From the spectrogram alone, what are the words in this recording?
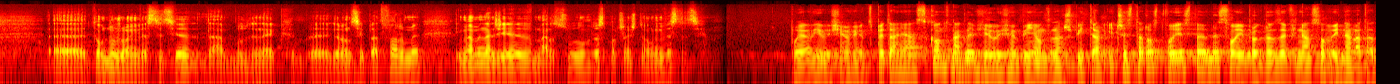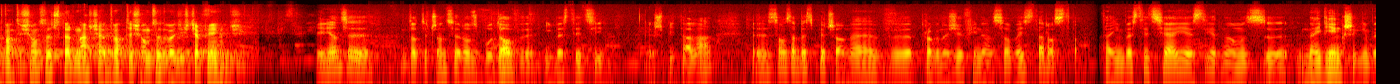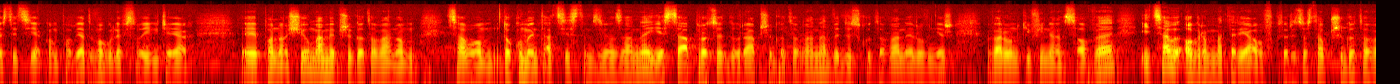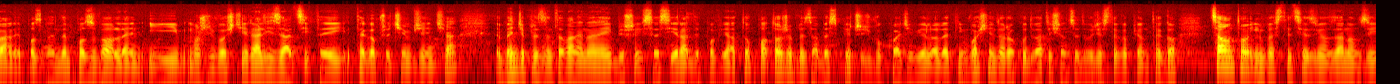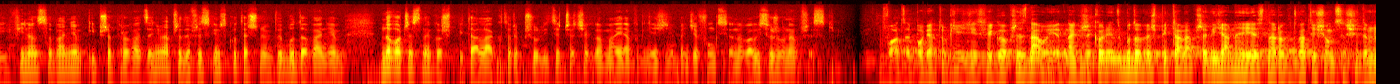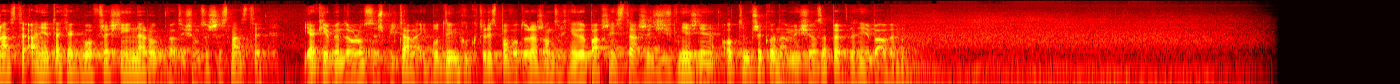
e, tą dużą inwestycję, na budynek e, gorącej platformy i mamy nadzieję w marcu rozpocząć tą inwestycję. Pojawiły się więc pytania, skąd nagle wzięły się pieniądze na szpital i czy starostwo jest pewne swojej prognozy finansowej na lata 2014-2025. Pieniądze dotyczące rozbudowy inwestycji szpitala e, są zabezpieczone w prognozie finansowej starostwa. Ta inwestycja jest jedną z największych inwestycji, jaką powiat w ogóle w swoich dziejach e, ponosił. Mamy przygotowaną całą dokumentację z tym związane, jest cała procedura przygotowana, wydyskutowane również warunki finansowe i cały ogrom materiałów, który został przygotowany pod względem pozwoleń i możliwości realizacji tej, tego przedsięwzięcia będzie prezentowany na najbliższej sesji Rady Powiatu po to, żeby zabezpieczyć w układzie wieloletnim właśnie do roku 2025 całą tą inwestycję związaną z jej finansowaniem i przeprowadzeniem, a przede wszystkim skutecznym wybudowaniem nowoczesnego szpitala, który przy ulicy 3 Maja w Gnieźnie będzie funkcjonował i służył nam wszystkim. Władze powiatu gnieźnieńskiego przyznały jednak, że koniec budowy szpitala przewidziany jest na rok 2017, a nie tak jak było wcześniej na rok 2016. Jakie będą losy szpitala i budynku, który z powodu rażących niedopatrzeń straszy dziś w Gnieźnie, o tym przekonamy się zapewne niebawem.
